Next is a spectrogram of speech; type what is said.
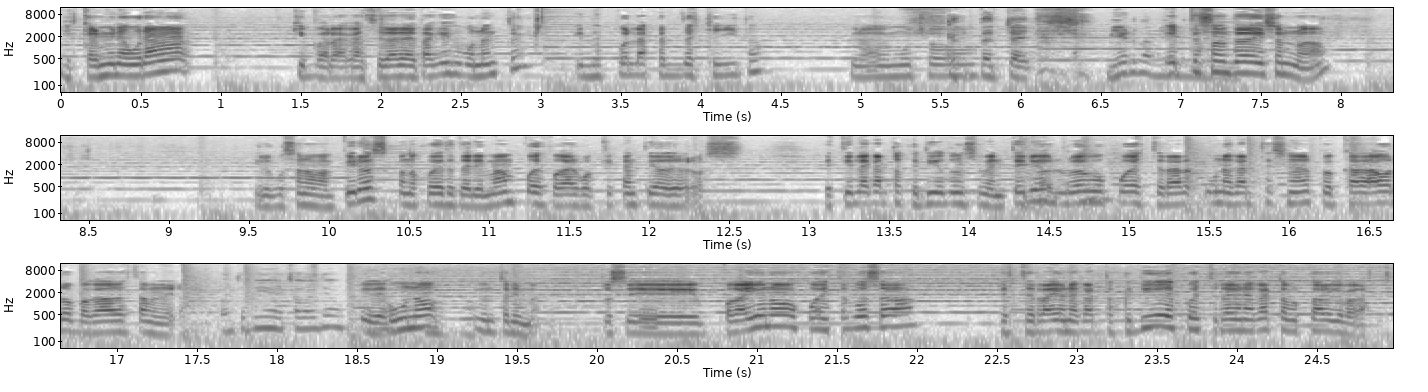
Y el Carmina Burama, que para cancelar el ataque oponente. Y después las cartas chayitas, que no hay mucho. Mierda, mierda. Estas son de edición nueva. Y los gusanos vampiros, cuando juegues de Telemán puedes pagar cualquier cantidad de oros. Vestir la carta objetivo de un cementerio, luego puedes tirar una carta adicional por cada oro pagado de esta manera. ¿Cuánto tiene esta cuestión? Y de uno y un tarimán. Entonces, pagáis uno, juegas esta cosa, desterráis una carta objetivo y después desterráis una carta por cada oro que pagaste.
